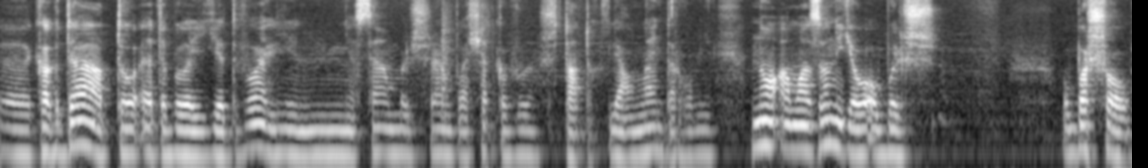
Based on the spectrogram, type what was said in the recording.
Э, когда-то это была едва ли не самая большая площадка в Штатах для онлайн-торговли. Но Amazon ее обольш... обошел.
